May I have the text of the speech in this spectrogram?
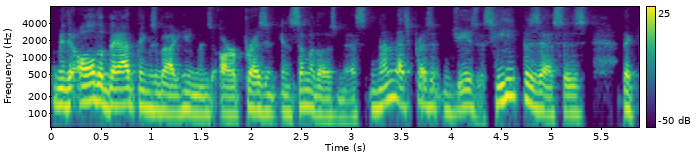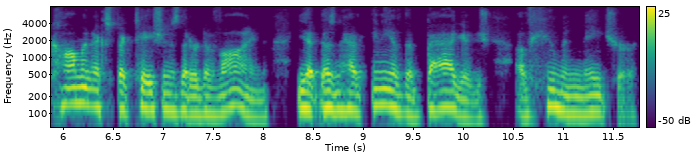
I mean all the bad things about humans are present in some of those myths. None of that's present in jesus. He possesses the common expectations that are divine yet doesn't have any of the baggage of human nature.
